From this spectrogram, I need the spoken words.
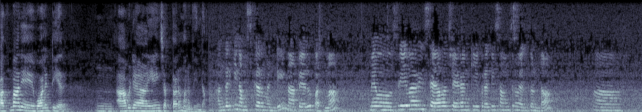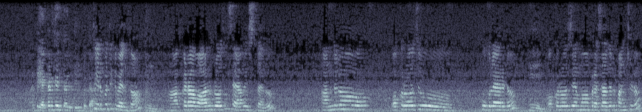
పద్మ అనే వాలంటీర్ ఆవిడ ఏం చెప్తారో మనం విందాం. అందరికీ నమస్కారం అండి. నా పేరు పద్మ. మేము శ్రీవారి సేవ చేయడానికి ప్రతి సంవత్సరం వెళ్తుంటాం. అంటే ఎక్కడికి వెళ్తారు? తిరుపతి? తిరుపతికి వెళ్తాం. అక్కడ వారం రోజులు సేవ ఇస్తారు. అందులో ఒకరోజు పువ్వులేరడం ఒక రోజేమో ప్రసాదాలు పంచడం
